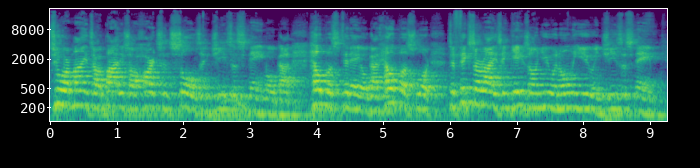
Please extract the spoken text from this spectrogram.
to our minds, our bodies, our hearts, and souls in Jesus' name, oh God. Help us today, oh God. Help us, Lord, to fix our eyes and gaze on you and only you in Jesus' name.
